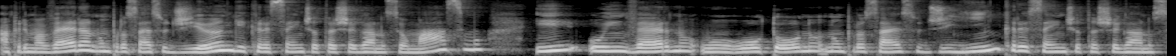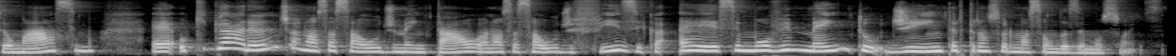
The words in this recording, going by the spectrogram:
A primavera num processo de yang crescente até chegar no seu máximo, e o inverno, o, o outono, num processo de yin crescente até chegar no seu máximo. É, o que garante a nossa saúde mental, a nossa saúde física, é esse movimento de intertransformação das emoções.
